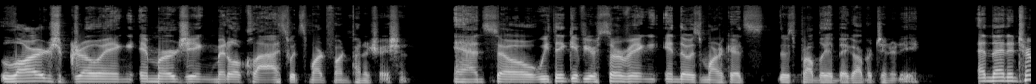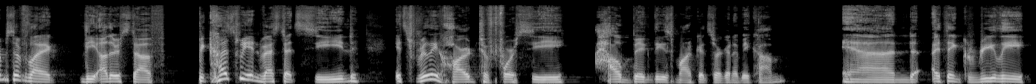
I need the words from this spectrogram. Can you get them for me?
large, growing, emerging middle class with smartphone penetration. And so we think if you're serving in those markets, there's probably a big opportunity. And then in terms of like the other stuff, because we invest at seed, it's really hard to foresee how big these markets are going to become. And I think really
